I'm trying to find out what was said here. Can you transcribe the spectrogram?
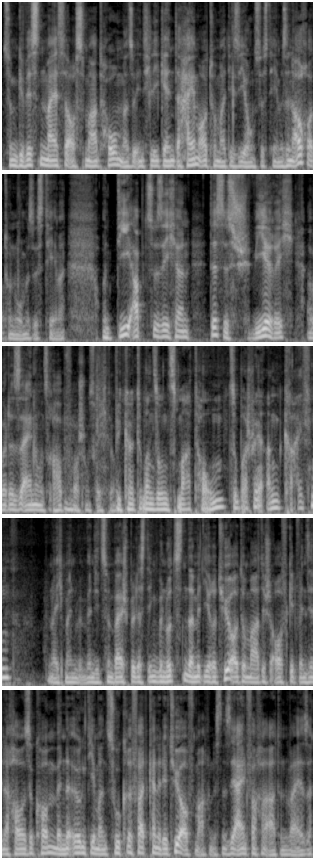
Zum gewissen Meister auch Smart Home, also intelligente Heimautomatisierungssysteme, sind auch autonome Systeme. Und die abzusichern, das ist schwierig, aber das ist eine unserer Hauptforschungsrichtungen. Wie könnte man so ein Smart Home zum Beispiel angreifen? Ich meine, wenn Sie zum Beispiel das Ding benutzen, damit Ihre Tür automatisch aufgeht, wenn Sie nach Hause kommen, wenn da irgendjemand Zugriff hat, kann er die Tür aufmachen. Das ist eine sehr einfache Art und Weise.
